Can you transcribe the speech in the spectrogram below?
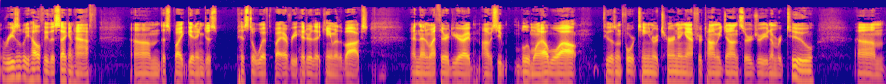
reasonably healthy the second half, um, despite getting just pistol whipped by every hitter that came in the box. And then my third year, I obviously blew my elbow out. 2014, returning after Tommy John surgery number two, um,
